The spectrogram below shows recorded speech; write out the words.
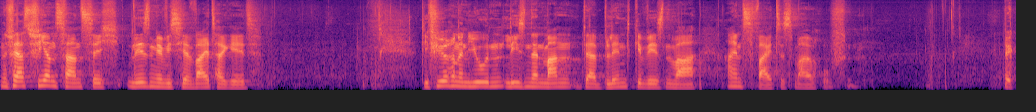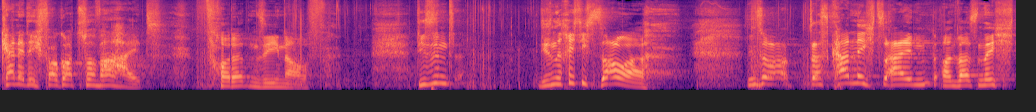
In Vers 24 lesen wir, wie es hier weitergeht. Die führenden Juden ließen den Mann, der blind gewesen war, ein zweites Mal rufen. Bekenne dich vor Gott zur Wahrheit, forderten sie ihn auf. Die sind, die sind richtig sauer. Die sind so, das kann nicht sein und was nicht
